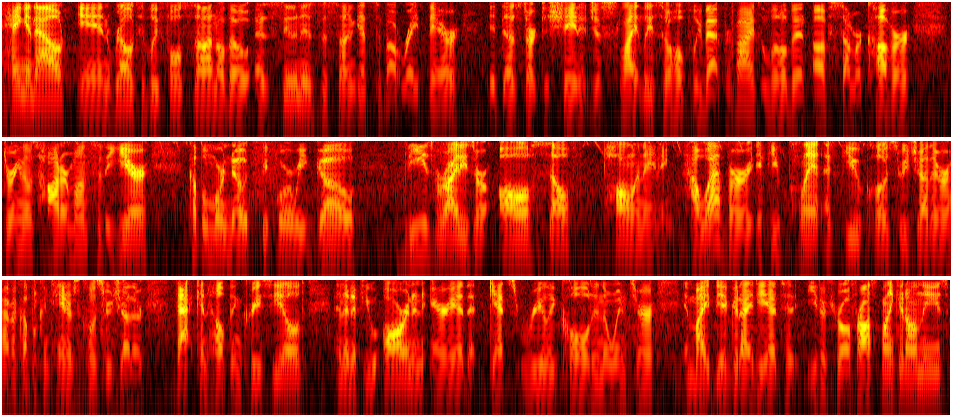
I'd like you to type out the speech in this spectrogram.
hanging out in relatively full sun, although as soon as the sun gets about right there, it does start to shade it just slightly. So hopefully that provides a little bit of summer cover during those hotter months of the year. A couple more notes before we go. These varieties are all self pollinating. However, if you plant a few close to each other or have a couple containers close to each other, that can help increase yield. And then if you are in an area that gets really cold in the winter, it might be a good idea to either throw a frost blanket on these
